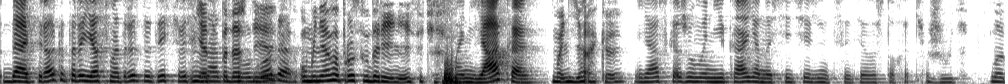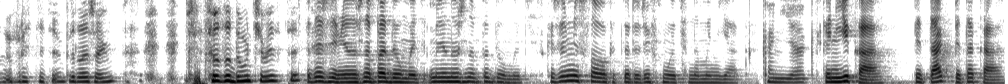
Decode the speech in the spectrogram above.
Да, сериал, который я смотрю с 2018 Нет, подожди. года. У меня вопрос ударения сейчас. Маньяка? Маньяка. Я скажу маньяка, я носительница, делаю, что хочу. Жуть. Ладно, простите, продолжаем. Лицо задумчивости. Подожди, мне нужно подумать. Мне нужно подумать. Скажи мне слово, которое рифмуется на маньяк. Коньяк. Коньяка. Пятак, пятака.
